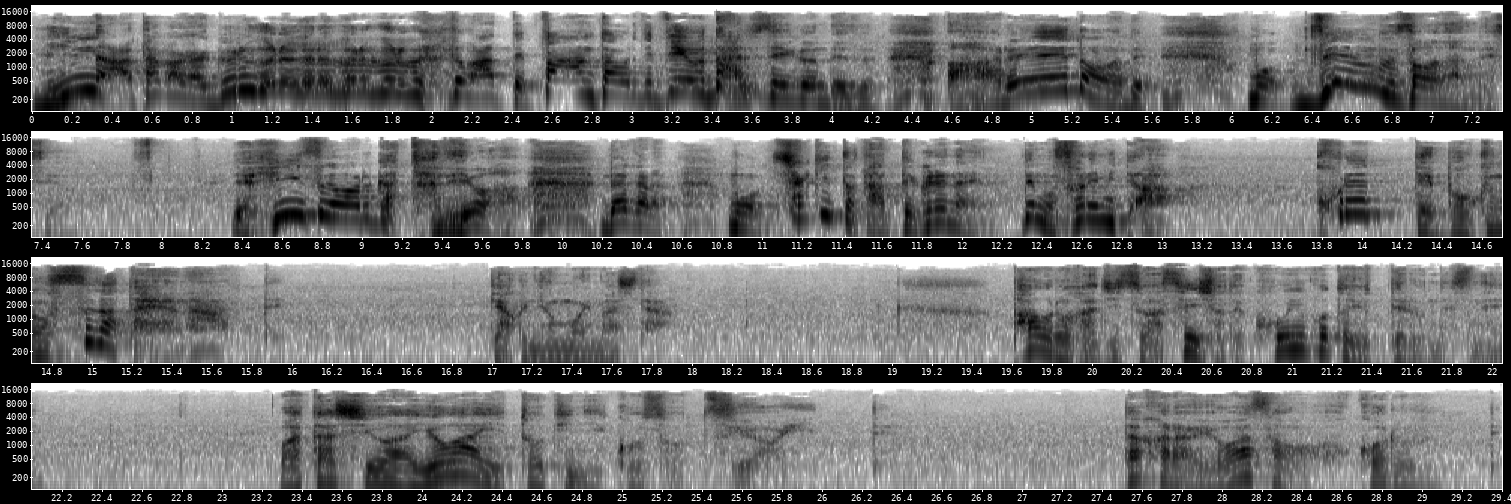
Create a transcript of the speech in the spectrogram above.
みんな頭がぐるぐるぐるぐるぐるぐると回ってパーン倒れてピューッと走っていくんです。あれと思って。もう全部そうなんですよ。いや品質が悪かったんで要は。だからもうシャキッと立ってくれないでもそれ見てあこれって僕の姿やなって逆に思いました。パウロが実は聖書でこういうことを言ってるんですね。私は弱い時にこそ強いって。だから弱さを誇るって。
